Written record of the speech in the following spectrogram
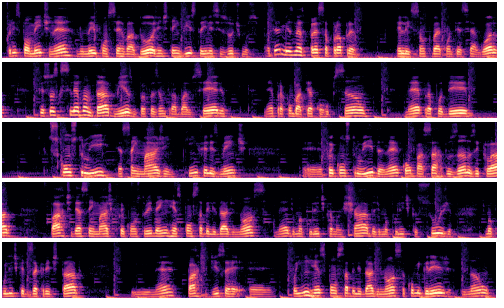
principalmente né, no meio conservador. A gente tem visto aí nesses últimos, até mesmo para essa própria eleição que vai acontecer agora, pessoas que se levantaram mesmo para fazer um trabalho sério, né, para combater a corrupção, né, para poder desconstruir essa imagem que infelizmente é, foi construída né, com o passar dos anos e claro Parte dessa imagem que foi construída é irresponsabilidade nossa, né, de uma política manchada, de uma política suja, de uma política desacreditada. E né, parte disso é, é, foi irresponsabilidade nossa como igreja, de não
